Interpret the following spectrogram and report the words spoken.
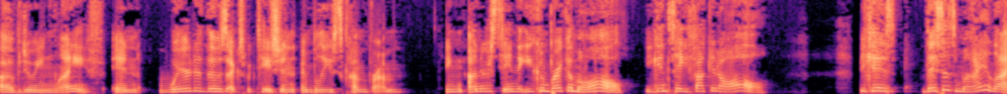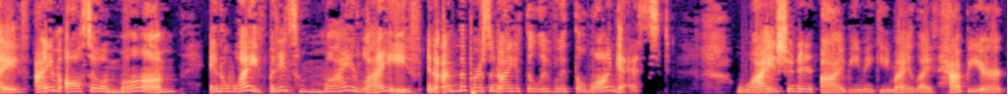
of doing life and where did those expectations and beliefs come from and understand that you can break them all you can say fuck it all because this is my life. I am also a mom and a wife but it's my life and i'm the person i have to live with the longest. Why shouldn't i be making my life happier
